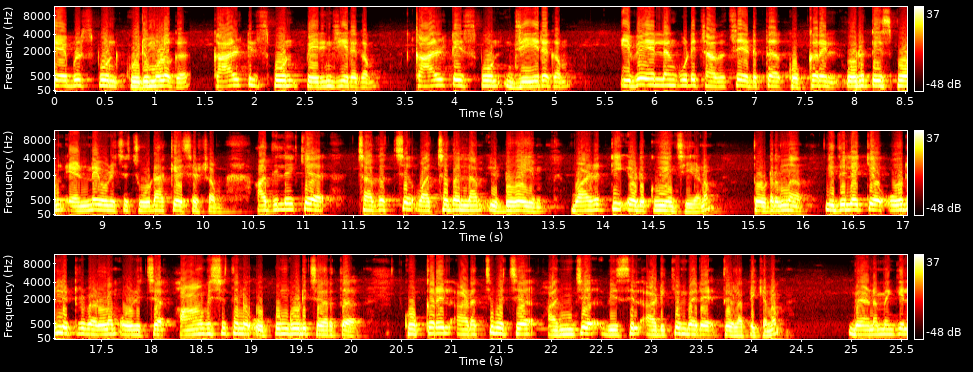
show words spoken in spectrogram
ടേബിൾ സ്പൂൺ കുരുമുളക് കാൽ ടീസ്പൂൺ പെരിഞ്ജീരകം കാൽ ടീസ്പൂൺ ജീരകം ഇവയെല്ലാം കൂടി ചതച്ചെടുത്ത് കുക്കറിൽ ഒരു ടീസ്പൂൺ എണ്ണയൊഴിച്ച് ചൂടാക്കിയ ശേഷം അതിലേക്ക് ചതച്ച് വച്ചതെല്ലാം ഇടുകയും വഴറ്റി എടുക്കുകയും ചെയ്യണം. തുടർന്ന് ഇതിലേക്ക് ഒരു ലിറ്റർ വെള്ളം ഒഴിച്ച് ആവശ്യത്തിന് ഉപ്പും കൂടി ചേർത്ത് കുക്കറിൽ അടച്ചു വെച്ച് അഞ്ച് വിസിൽ അടിക്കും വരെ തിളപ്പിക്കണം. വേണമെങ്കിൽ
